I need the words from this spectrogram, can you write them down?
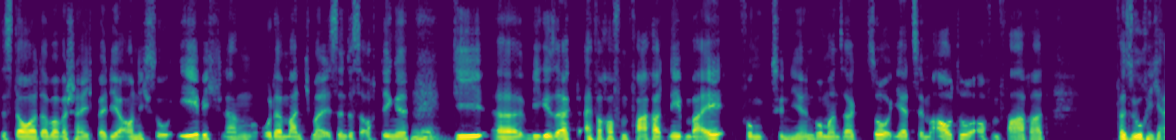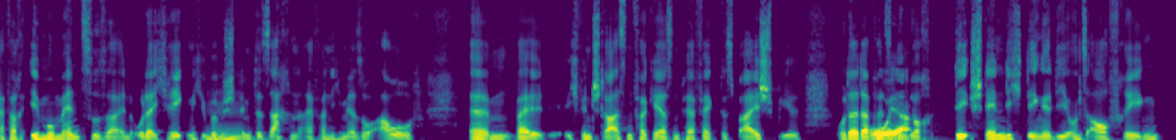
Das dauert aber wahrscheinlich bei dir auch nicht so ewig lang. Oder manchmal sind es auch Dinge, nee. die, äh, wie gesagt, einfach auf dem Fahrrad nebenbei funktionieren, wo man sagt, so, jetzt im Auto, auf dem Fahrrad, versuche ich einfach im Moment zu sein oder ich reg mich über mhm. bestimmte Sachen einfach nicht mehr so auf, ähm, weil ich finde, Straßenverkehr ist ein perfektes Beispiel. Oder da oh, passieren ja. doch ständig Dinge, die uns aufregen,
